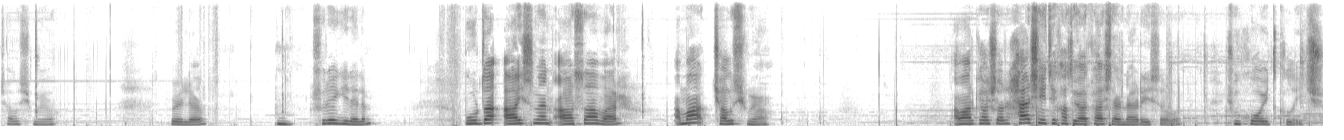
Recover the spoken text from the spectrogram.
Çalışmıyor. Böyle. Şuraya girelim. Burada Iceman asa var. Ama çalışmıyor. Ama arkadaşlar her şeyi tek atıyor arkadaşlar neredeyse bu. Şu Hoyt kılıç.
